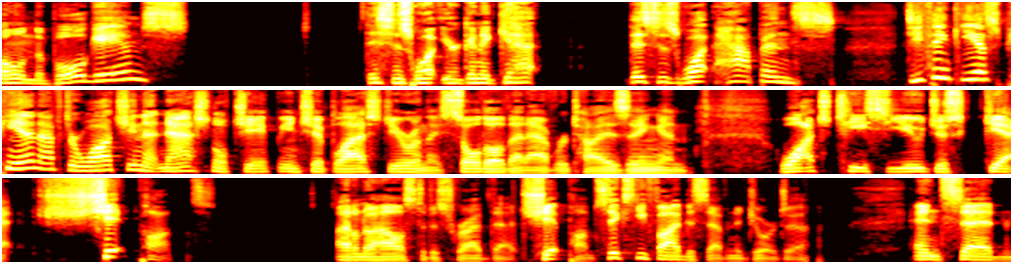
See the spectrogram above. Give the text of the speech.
own the bowl games, this is what you're going to get. This is what happens. Do you think ESPN, after watching that national championship last year when they sold all that advertising and watched TCU just get shit pumped I don't know how else to describe that. Shit pump, 65 to 7 to Georgia, and said,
